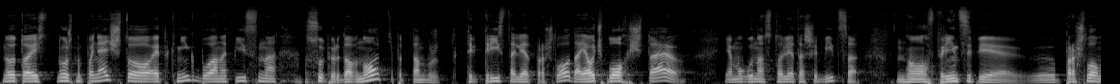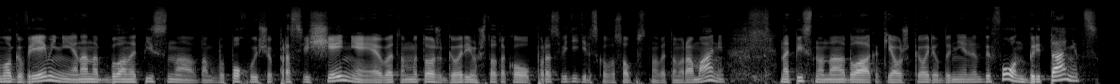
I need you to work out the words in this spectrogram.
Ну, то есть нужно понять, что эта книга была написана супер давно, типа там уже 300 лет прошло, да, я очень плохо считаю, я могу на 100 лет ошибиться, но, в принципе, э, прошло много времени, она была написана там, в эпоху еще просвещения, и об этом мы тоже говорим, что такого просветительского, собственно, в этом романе. Написана она была, как я уже говорил, Даниэлем Дефо, он британец,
